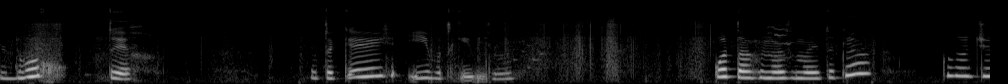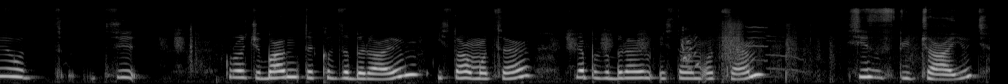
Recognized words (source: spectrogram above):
двох тих. Отакий і отакий візьмемо. Кота у нас має таке. Коротше, от ці коротше, бантик забираємо і ставимо це. Шляпу забираємо і ставимо оце. Всі зустрічають.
